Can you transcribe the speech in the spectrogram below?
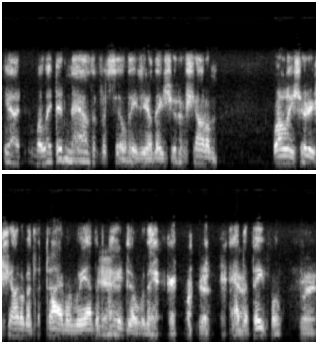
Yeah, well, they didn't have the facilities here. They should have shot them. Well, they should have shot them at the time when we had the Yeah. planes over there, Yeah, had yeah. the people. right.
